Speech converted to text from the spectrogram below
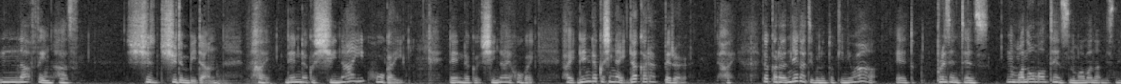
nothing has should, shouldn't be done はい。連絡しない方がいい。連絡しない方がいい。はい。連絡しない。だから better はい。だからネガティブの時にはえっ、と present tense のま normal tense のままなんですね。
